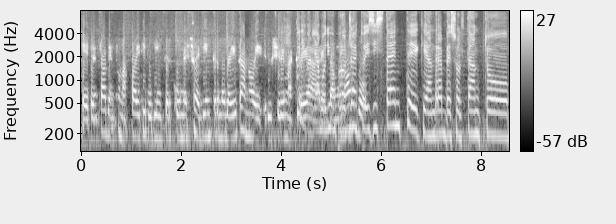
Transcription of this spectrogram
E pensate insomma, a quale tipo di interconnessione e di intermodalità noi riusciremo a Quindi creare. Parliamo di un, un progetto nuovo... esistente che andrebbe soltanto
